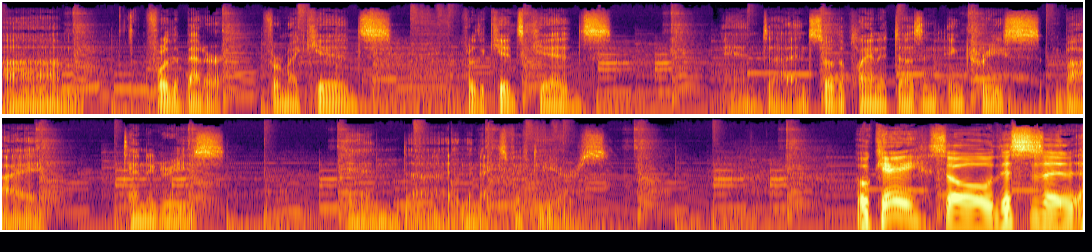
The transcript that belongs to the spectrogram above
um, for the better for my kids, for the kids' kids, and uh, and so the planet doesn't increase by 10 degrees in uh, in the next 50 years. Okay, so this is a.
